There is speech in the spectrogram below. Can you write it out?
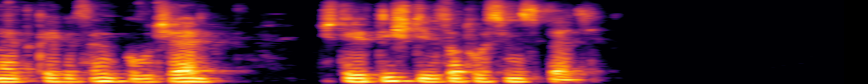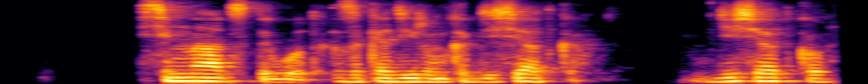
на этот коэффициент, получаем 4985. Семнадцатый год закодирован как десятка. Десятка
